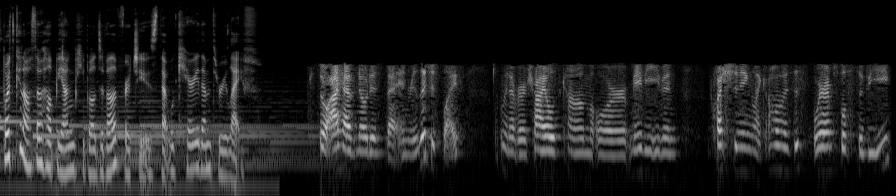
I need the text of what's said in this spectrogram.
Sports can also help young people develop virtues that will carry them through life. So I have noticed that in religious life, whenever trials come or maybe even questioning like, oh, is this where I'm supposed to be?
